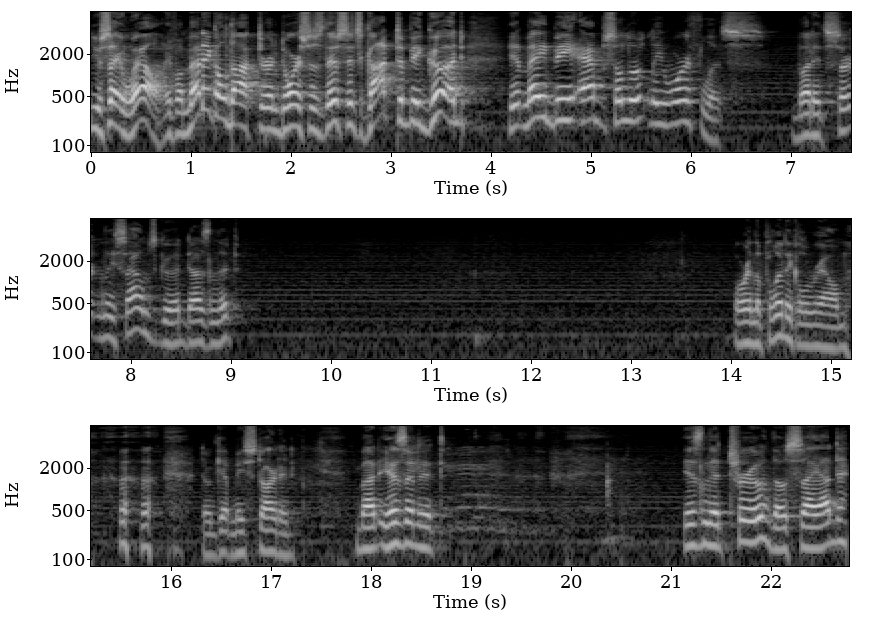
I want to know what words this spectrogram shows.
You say, well, if a medical doctor endorses this, it's got to be good. It may be absolutely worthless, but it certainly sounds good, doesn't it? Or in the political realm. Don't get me started. But isn't it isn't it true, though sad,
